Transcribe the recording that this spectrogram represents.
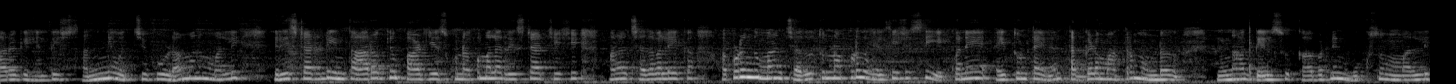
ఆరోగ్య హెల్త్ ఇష్యూస్ అన్నీ వచ్చి కూడా మనం మళ్ళీ రీస్టార్ట్ అంటే ఇంత ఆరోగ్యం పాటు చేసుకున్నాక మళ్ళీ రీస్టార్ట్ చేసి మళ్ళీ చదవలేక అప్పుడు ఇంకా మనం చదువుతున్నప్పుడు హెల్త్ ఇష్యూస్ ఎక్కువనే అవుతుంటాయి కానీ తగ్గడం మాత్రం ఉండదు. నాకు తెలుసు కాబట్టి నేను బుక్స్ మళ్ళీ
